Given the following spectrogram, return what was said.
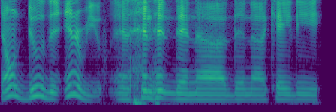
Don't do the interview. And, and then then uh, then uh, KD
